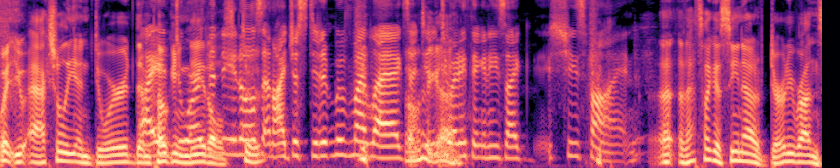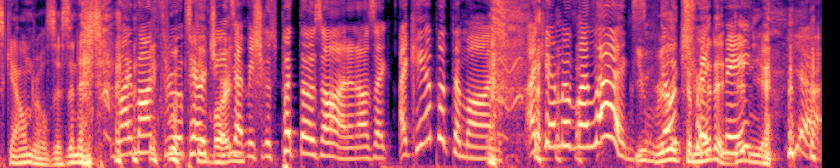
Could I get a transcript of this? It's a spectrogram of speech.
Wait, you actually endured them I poking endured needles? the needles to- and I just didn't move my legs. Oh I didn't do anything. And he's like, she's fine. uh, that's like a scene out of Dirty Rotten Scoundrels, isn't it? My mom threw a pair of jeans Martin. at me. She goes, "Put those on," and I was like, "I can't put them on. I can't move my legs. You really Don't trick me." didn't you? yeah,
